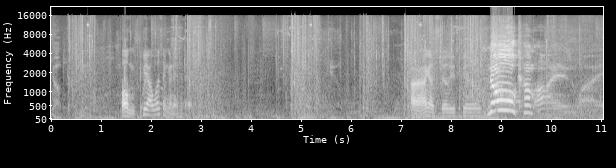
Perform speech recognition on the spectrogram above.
Go. Well, maybe I wasn't gonna hit it. Alright, I gotta steal these kills. No! Come on! Why?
